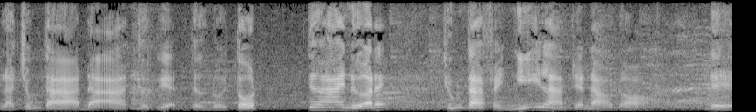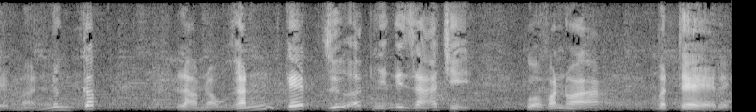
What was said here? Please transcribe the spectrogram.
là chúng ta đã thực hiện tương đối tốt. Thứ hai nữa đấy, chúng ta phải nghĩ làm thế nào đó để mà nâng cấp, làm nào gắn kết giữa những cái giá trị của văn hóa vật thể đấy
